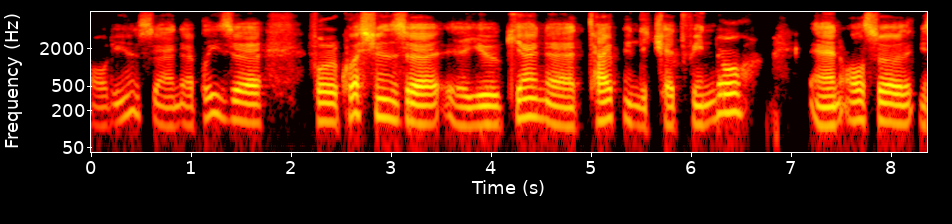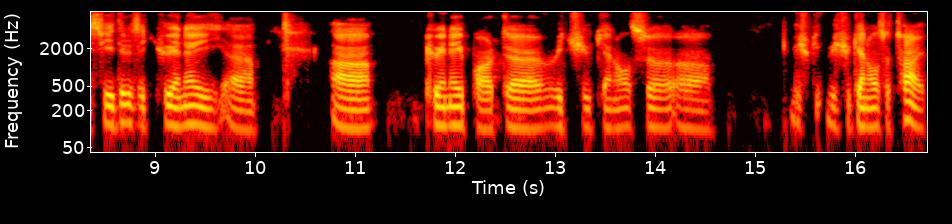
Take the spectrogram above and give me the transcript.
audience and please, for questions, you can type in the chat window and also, let me see, there is a Q&A, uh, uh, Q&A part, uh, which you can also, uh, which, which you can also type.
